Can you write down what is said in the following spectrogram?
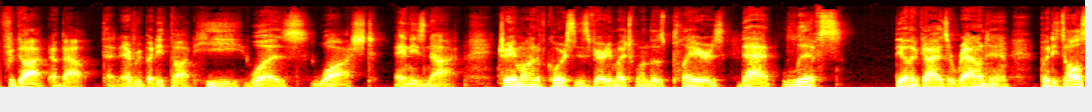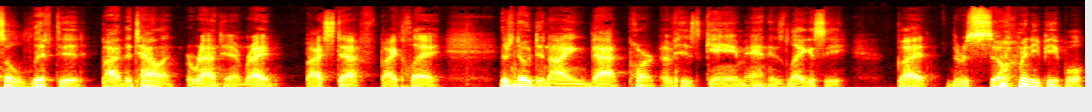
forgot about that everybody thought he was washed and he's not. Draymond, of course, is very much one of those players that lifts the other guys around him, but he's also lifted by the talent around him, right? By Steph, by Klay. There's no denying that part of his game and his legacy. But there there's so many people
